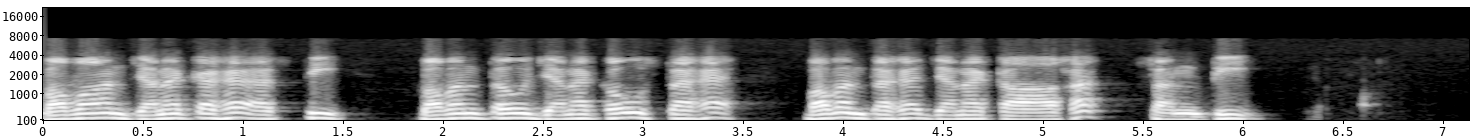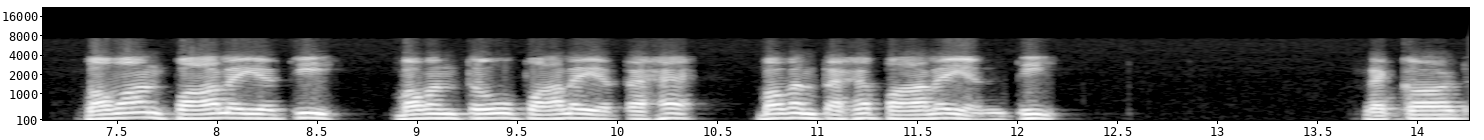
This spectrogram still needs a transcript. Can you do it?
भवान् जनकः अस्ति, भवन्तौ जनकौ स्तः, भवन्तः जनकाः सन्ति। भवान् पालयति, भवन्तौ पालयतः, भवन्तः पालयन्ति। record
